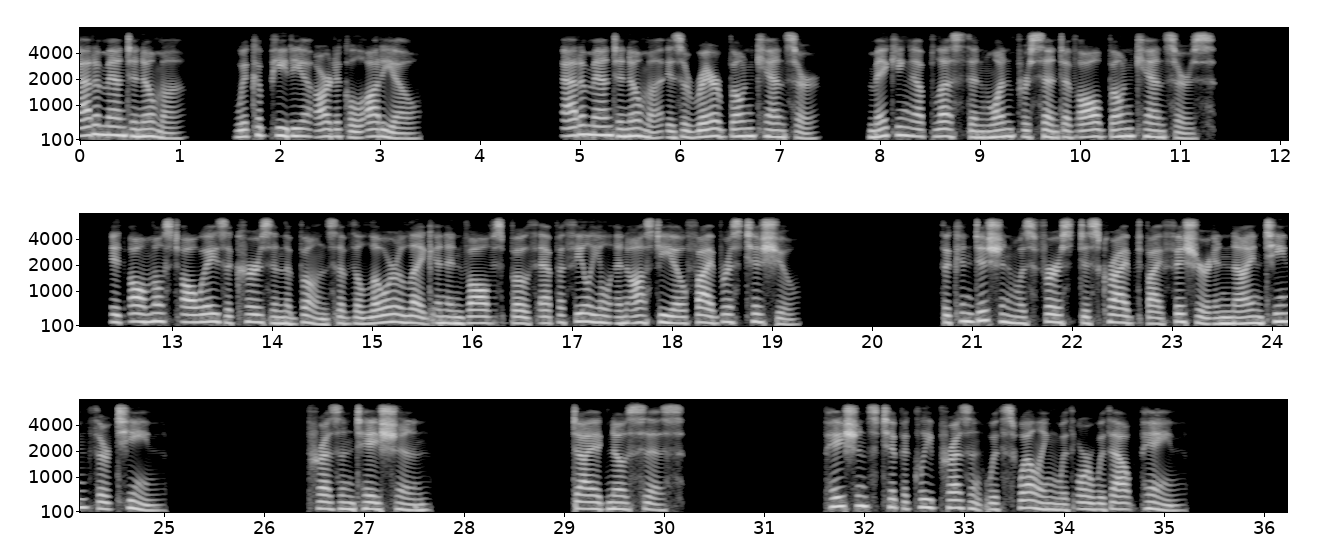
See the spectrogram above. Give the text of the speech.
Adamantinoma, Wikipedia article audio Adamantinoma is a rare bone cancer, making up less than 1% of all bone cancers. It almost always occurs in the bones of the lower leg and involves both epithelial and osteofibrous tissue. The condition was first described by Fischer in 1913. Presentation Diagnosis Patients typically present with swelling with or without pain.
